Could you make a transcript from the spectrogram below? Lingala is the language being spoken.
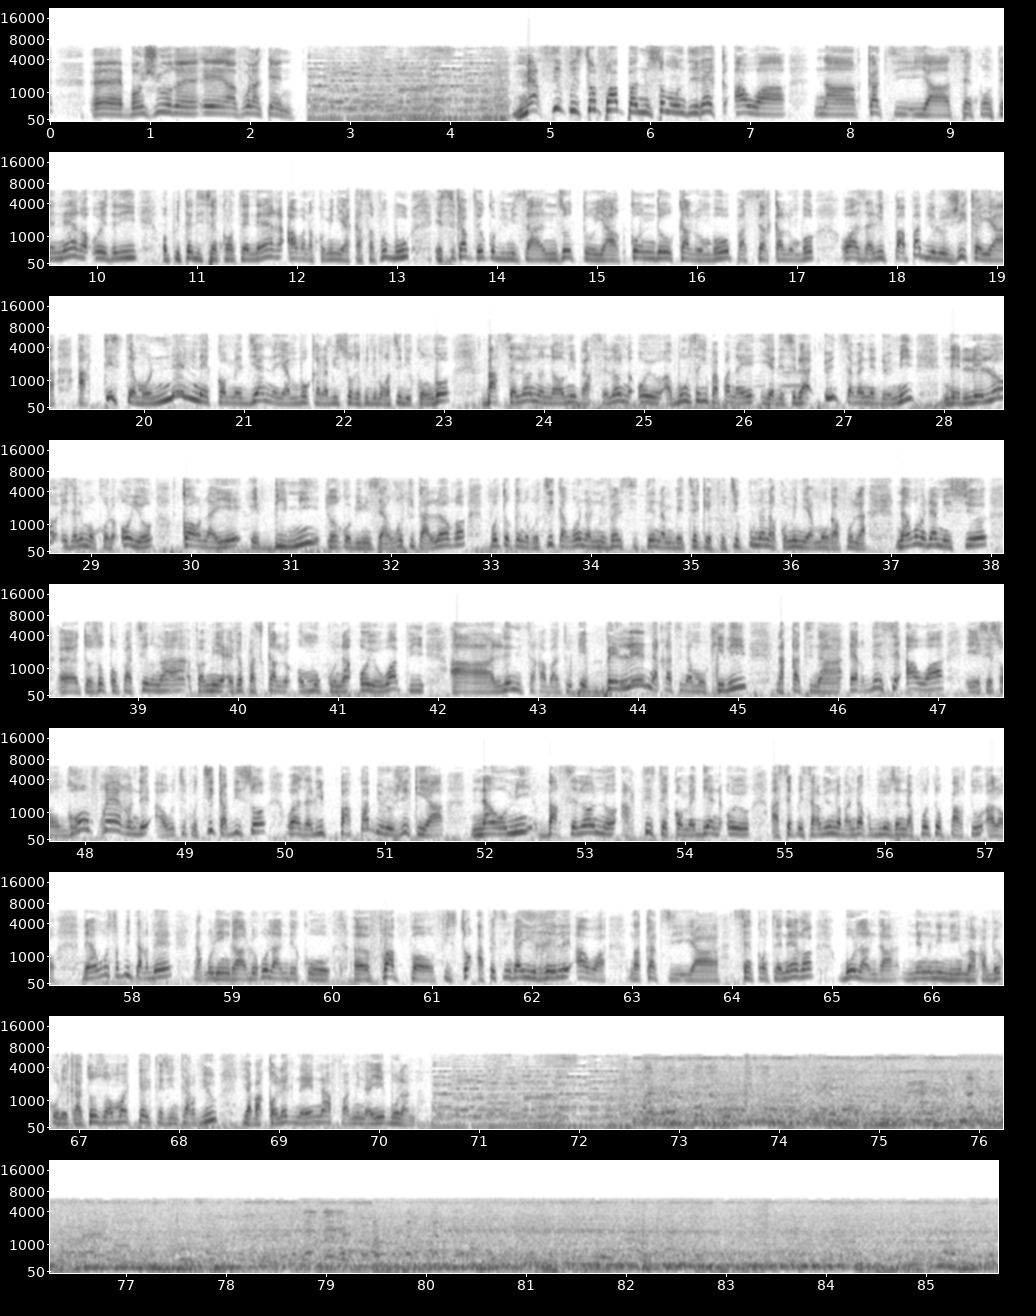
euh, bonjour euh, et à vous l'antenne. Merci Fiston Frappe, nous sommes en direct à Wa. na kati ya cinquantenaire oyo ezali hôpital du cinquantenaire awa na commune ya Kasafubu esika toyei kobimisa nzoto ya Kondo Kalombo Pasteur Kalombo oyo azali papa biologique ya artiste monene comedienne ya mboka na biso République démocratique du Congo Barcelone Naomi Barcelone oyo abungisaki papa na ye ya de cela une semaine et demie nde lelo ezali mokolo oyo corps na ye ebimi toyei kobimisa yango tout à l'heure mpo tokende kotika yango na nouvelle cité na mbetseke futi kuna na commune ya mongafula na yango mesdames messieurs euh, tozo compatir na famille ya évêque pascal omukuna oyo wapi alendisaka ah, bato ebele na kati na mokili na kati na rdc awa et c'est son grand frère nde awuti kotika biso oyo azali papa biologique ya naomi barcelone artiste comédienne oyo asepesaka bino na bandako bino ozali na poto partout alors na yango sopi tarde nakolinga lokola ndeko euh, frappe euh, fiston apesi ngai relais awa na kati ya cinquantenaire bolanda ndenge nini makambo ekoleka tozwa mwa quelques interviews ya bacollègue na ye na famille na ye bolanda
